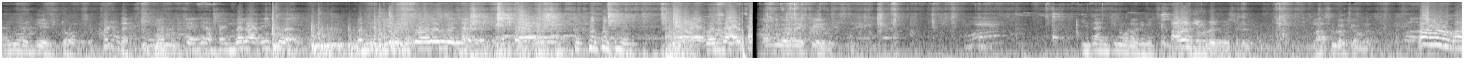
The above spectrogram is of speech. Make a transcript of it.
അതൊന്നും വലിയ ഇഷ്ടമാണ്. ഇപ്പോഴുണ്ട്. അപ്പൊ ഇന്നലെ അറിയിച്ചതാണ്. നമ്മൾ ഈ എടുക്കണമെന്നല്ല തന്നെ ആകെ ഇടും. ഇത് അഞ്ചും കൂടെ ഒരുമിച്ച് അതഞ്ചും കൂടെ ഒരുമിച്ചെടുക്കും ഗ്ലാസ് കൂടെ വെച്ചോ ആ, ആ,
